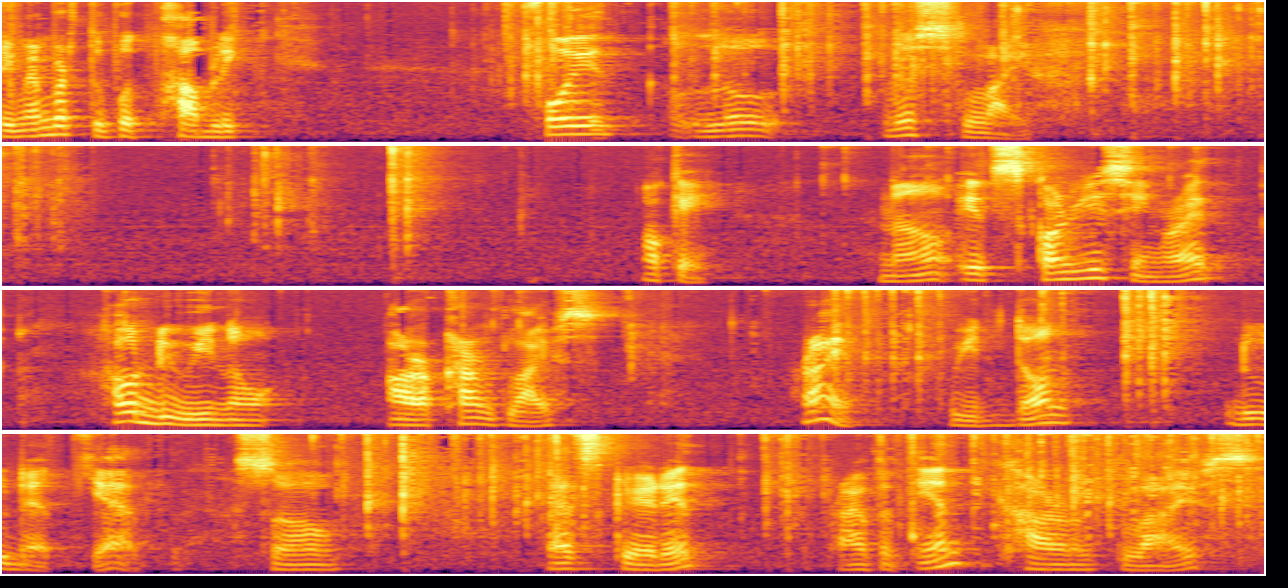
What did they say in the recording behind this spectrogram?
Remember to put public void lose life. Okay. Now it's confusing right? How do we know our current lives. Right. We don't do that yet. So let's create it. Private int current lives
